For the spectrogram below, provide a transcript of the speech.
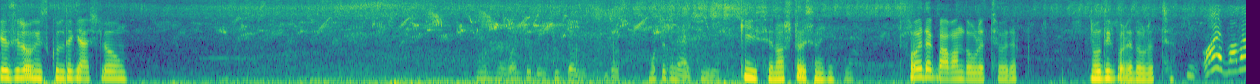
গেছিল স্কুল থেকে আসলো। কি নষ্ট হয়েছে নাকি? ওই দেখ বাবান দৌড়াচ্ছে ওই দেখ। নদীর পরে দৌড়াচ্ছে। ওই বাবা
